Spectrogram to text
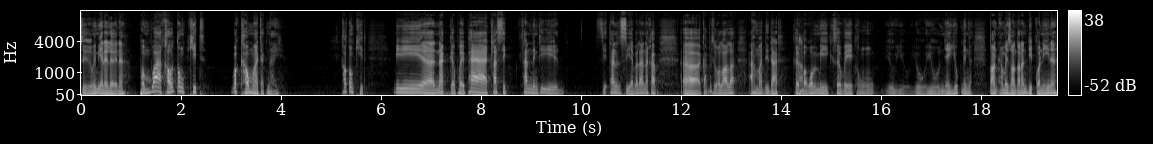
สื่อไม่มีอะไรเลยนะ ผมว่าเขาต้องคิดว่าเขามาจากไหน เขาต้องคิด มีเอ่อนักเผยแพร่คลาสสิกท่านหนึ่งที่เสียท่านเสียไปแล้วนะครับเอ่อกลับไปสู่อัลเลอฮ์แล้วอามัดดิดัตเคยครับบอกว่ามันมีเซอร์เวยของอยู่อยู่อยู่อยู่ในยุคหนึ่งอะตอนอเมซอนตอนนั้นดิบกว่านี้นะ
